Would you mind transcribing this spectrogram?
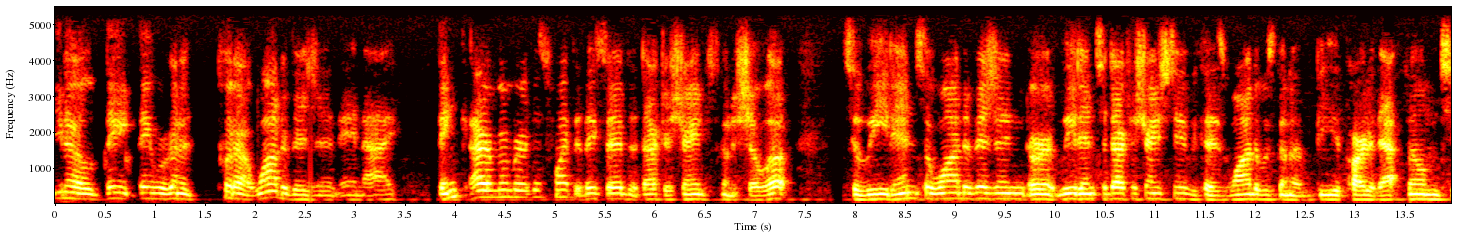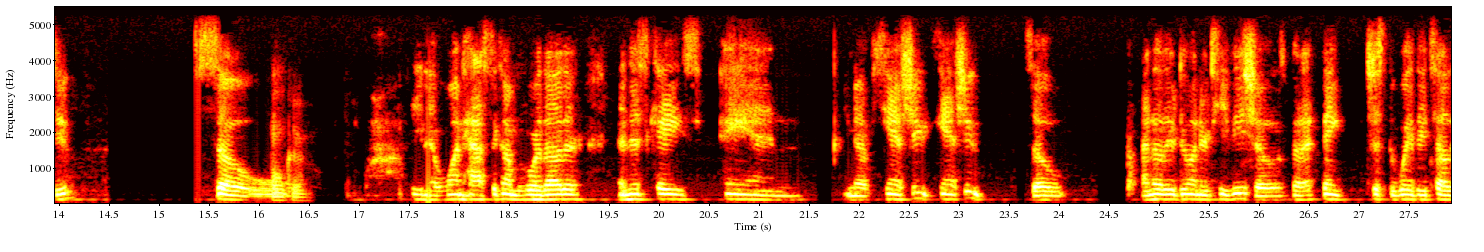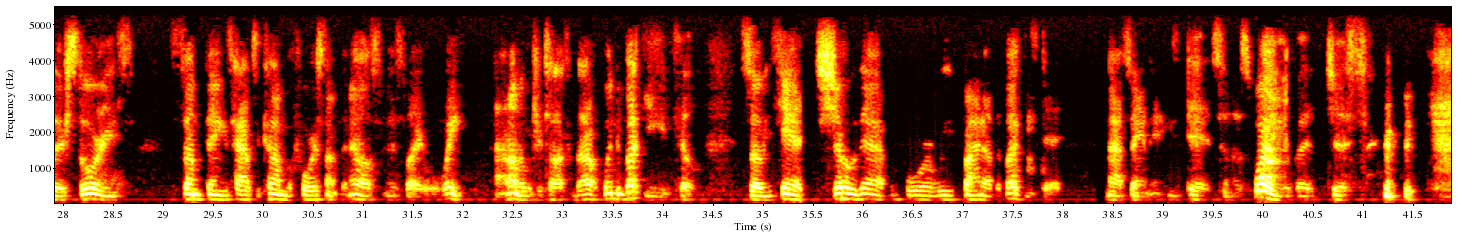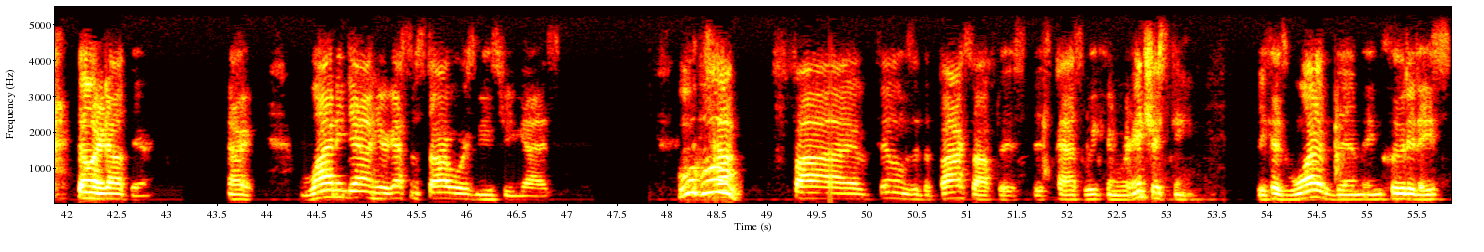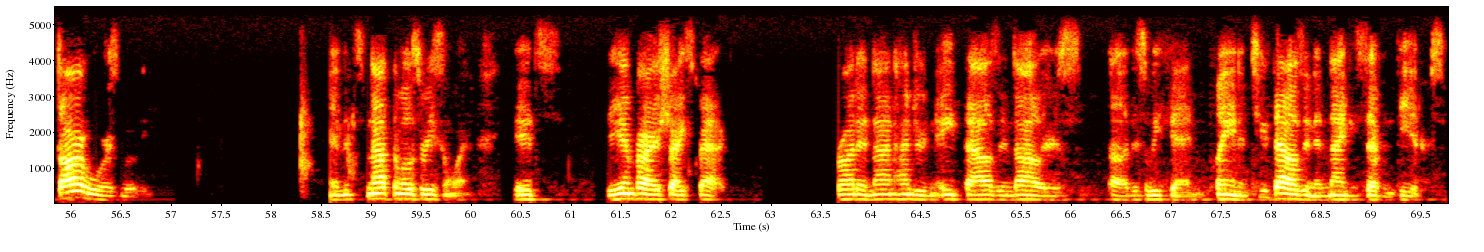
you know, they they were gonna put out WandaVision, and I think I remember at this point that they said that Doctor Strange is going to show up to lead into WandaVision or lead into Doctor Strange too, because Wanda was going to be a part of that film too. So, okay. you know, one has to come before the other in this case, and you know, if you can't shoot, you can't shoot. So, I know they're doing their TV shows, but I think just the way they tell their stories, some things have to come before something else, and it's like, well, wait, I don't know what you're talking about. When did Bucky get killed? So you can't show that before we find out that Bucky's dead. Not saying that he's dead, so no spoiler, but just throwing it out there. All right, winding down here. Got some Star Wars news for you guys. Woohoo! Top five films at the box office this past weekend were interesting because one of them included a Star Wars movie, and it's not the most recent one. It's The Empire Strikes Back. Brought in nine hundred and eight thousand uh, dollars this weekend, playing in two thousand and ninety-seven theaters.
